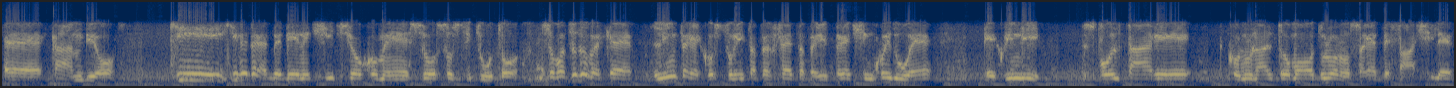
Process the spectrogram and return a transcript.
eh, cambio, chi, chi, vedrebbe bene Ciccio come suo sostituto? Soprattutto perché l'Inter è costruita perfetta per il 3-5-2 e quindi svoltare con un altro modulo non sarebbe facile.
